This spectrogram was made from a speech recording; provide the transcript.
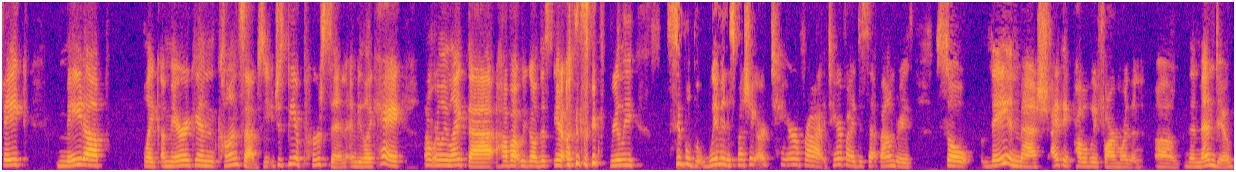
fake, made up, like American concepts. You just be a person and be like, hey, I don't really like that. How about we go this? You know, it's like really simple. But women, especially, are terrified terrified to set boundaries. So they enmesh, I think, probably far more than um, than men do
